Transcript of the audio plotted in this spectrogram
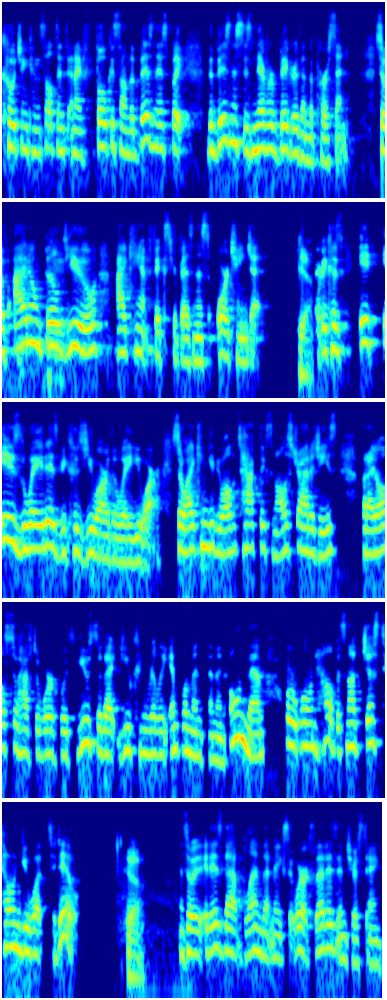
coaching consultant and I focus on the business, but the business is never bigger than the person. So if I don't build mm. you, I can't fix your business or change it. Yeah. Because it is the way it is because you are the way you are. So I can give you all the tactics and all the strategies, but I also have to work with you so that you can really implement them and own them, or it won't help. It's not just telling you what to do. Yeah. And so it is that blend that makes it work. So that is interesting.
